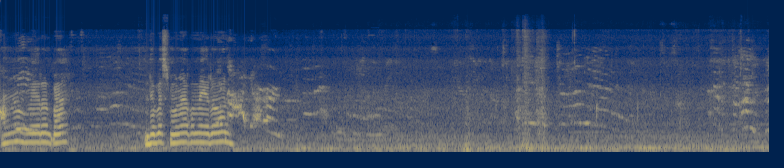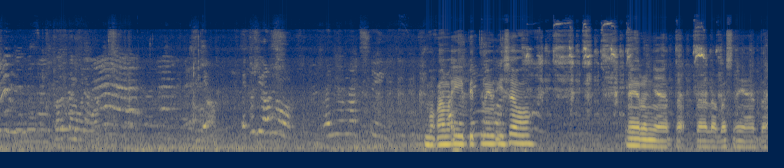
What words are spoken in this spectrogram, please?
Ano, meron pa? Labas mo na kung meron. Ito si ano, when you're not staying. Baka maipit mo yung isa, oh. Meron yata. Lalabas na yata.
